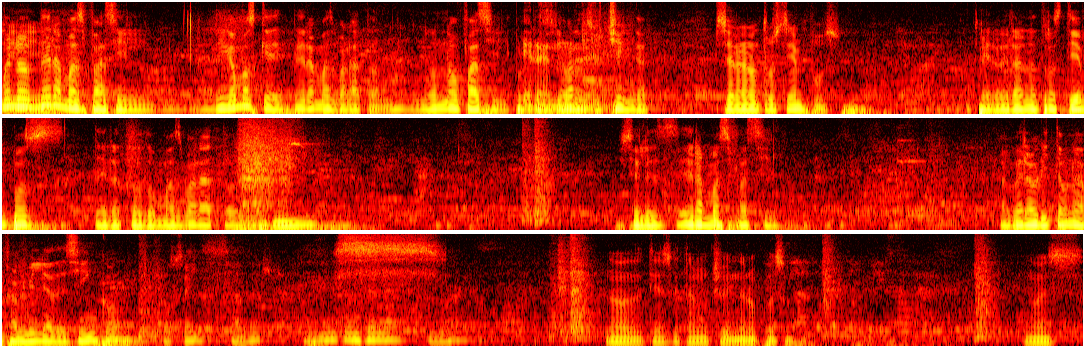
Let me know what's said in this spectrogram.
Bueno, Sí. era más fácil. Digamos que era más barato, ¿no? No, no fácil, porque Eran- se llevaron su chinga. Pues eran otros tiempos. Pero eran otros tiempos, era todo más barato. y Se les era más fácil. A ver, ahorita una familia de cinco o seis, a ver. ¿no? No, tienes que tener mucho dinero eso. No es.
